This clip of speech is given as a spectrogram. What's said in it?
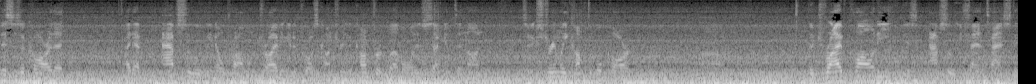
this is a car that I'd have absolutely no problem driving it across country. The comfort level is second to none. It's an extremely comfortable car. Um, the drive quality is absolutely fantastic.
